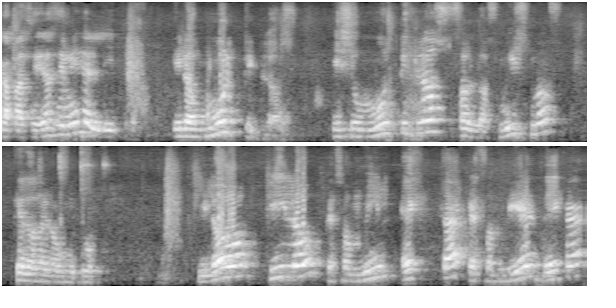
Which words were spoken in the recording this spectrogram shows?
capacidad se mide en litros. Y los múltiplos y sus múltiplos son los mismos que los de longitud. Kilo, kilo, que son 1000, hecta, que son 10, decas,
